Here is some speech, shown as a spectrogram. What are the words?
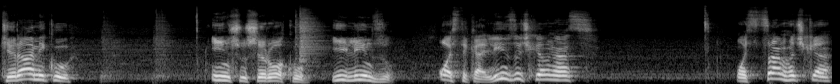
Кераміку, іншу широку і лінзу. Ось така лінзочка в нас. Ось цангочка.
